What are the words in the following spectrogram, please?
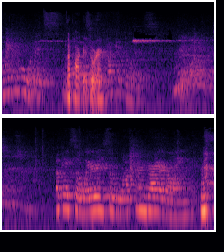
Oh, it's. A pocket door. Pocket doors. Okay, so where is the washer and dryer going?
